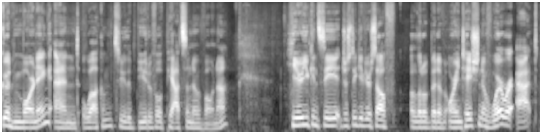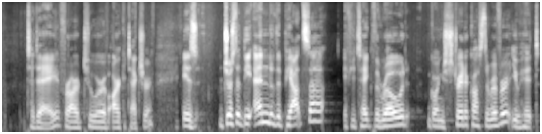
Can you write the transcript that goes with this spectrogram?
Good morning and welcome to the beautiful Piazza Navona. Here you can see, just to give yourself a little bit of orientation of where we're at today for our tour of architecture, is just at the end of the piazza. If you take the road going straight across the river, you hit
